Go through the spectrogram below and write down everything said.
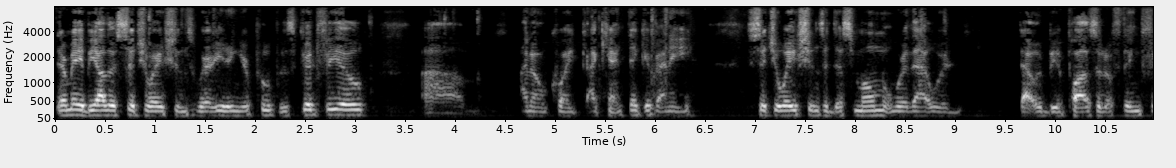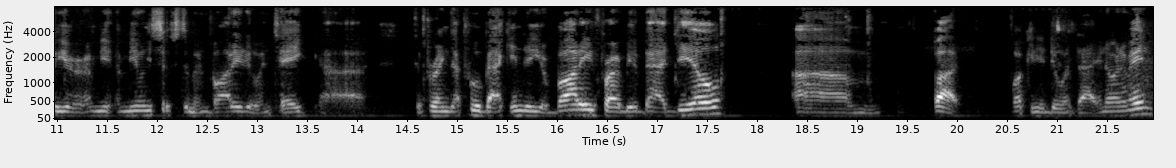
there may be other situations where eating your poop is good for you. Um, I don't quite. I can't think of any situations at this moment where that would that would be a positive thing for your immune system and body to intake. Uh, to bring that poo back into your body probably be a bad deal. Um, but what can you do with that? You know what I mean?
